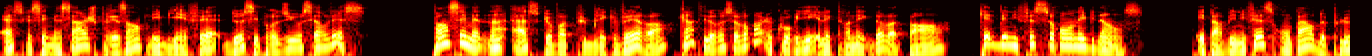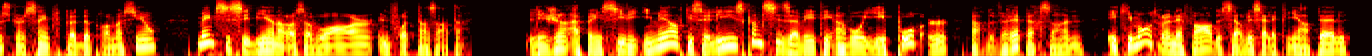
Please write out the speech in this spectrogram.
est-ce que ces messages présentent les bienfaits de ces produits ou services? Pensez maintenant à ce que votre public verra quand il recevra un courrier électronique de votre part, quels bénéfices seront en évidence? Et par bénéfice, on parle de plus qu'un simple code de promotion, même si c'est bien d'en recevoir un une fois de temps en temps. Les gens apprécient les emails qui se lisent comme s'ils avaient été envoyés pour eux par de vraies personnes et qui montrent un effort de service à la clientèle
